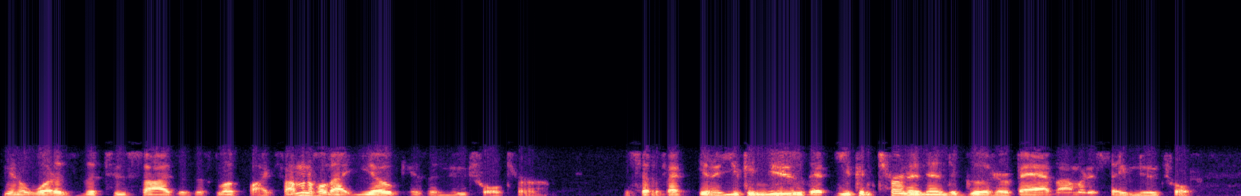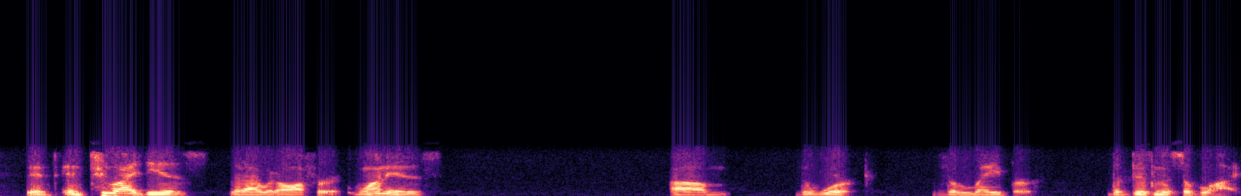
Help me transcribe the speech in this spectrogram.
you know, what does the two sides of this look like? So I'm going to hold out yoke as a neutral term instead of you know you can use that you can turn it into good or bad. But I'm going to say neutral. And, and two ideas that I would offer. One is um, the work, the labor, the business of life.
